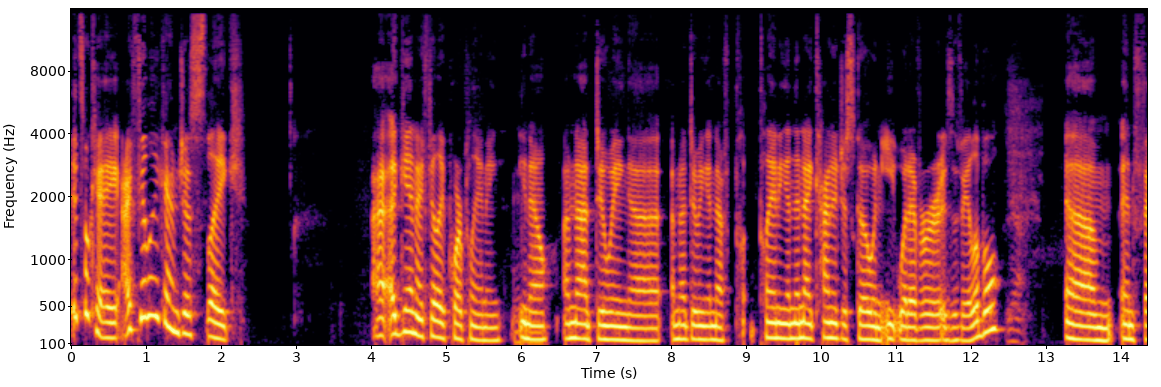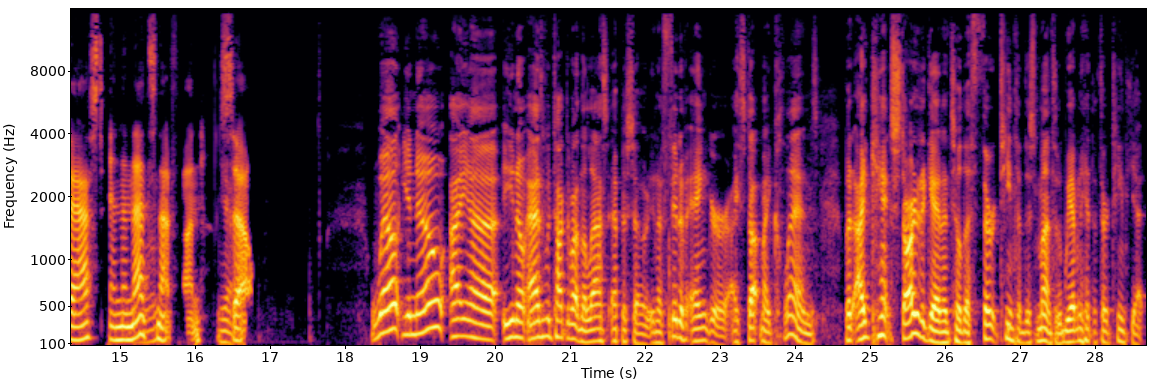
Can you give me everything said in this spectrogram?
it's okay. I feel like I'm just like. I, again, I feel like poor planning. You know, I'm not doing. Uh, I'm not doing enough pl- planning, and then I kind of just go and eat whatever is available. Um, and fast, and then that's not fun. Yeah. So Well, you know, I uh you know, as we talked about in the last episode, in a fit of anger, I stopped my cleanse, but I can't start it again until the 13th of this month. We haven't hit the 13th yet.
